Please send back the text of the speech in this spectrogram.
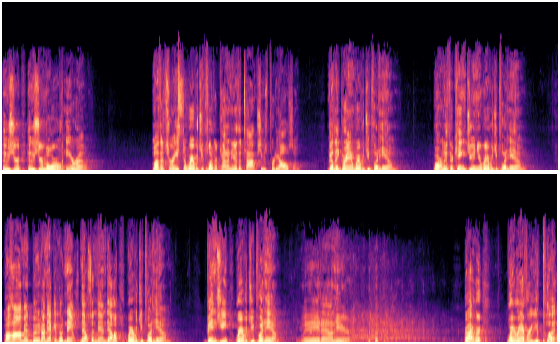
Who's your, who's your moral hero? Mother Teresa, where would you put her? Kind of near the top? She was pretty awesome. Billy Graham, where would you put him? Martin Luther King Jr., where would you put him? Muhammad, Buddha, I mean, I could go Nelson Mandela, where would you put him? Benji, where would you put him? Way down here. right? Where, wherever you put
